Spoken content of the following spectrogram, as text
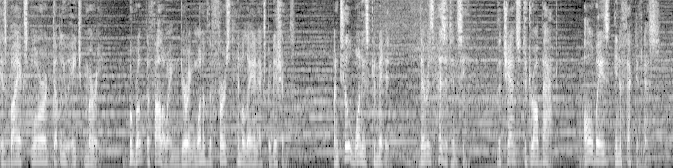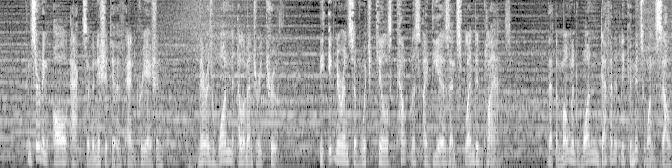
is by explorer W.H. Murray, who wrote the following during one of the first Himalayan expeditions. Until one is committed, there is hesitancy, the chance to draw back, always ineffectiveness. Concerning all acts of initiative and creation, there is one elementary truth, the ignorance of which kills countless ideas and splendid plans, that the moment one definitely commits oneself,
